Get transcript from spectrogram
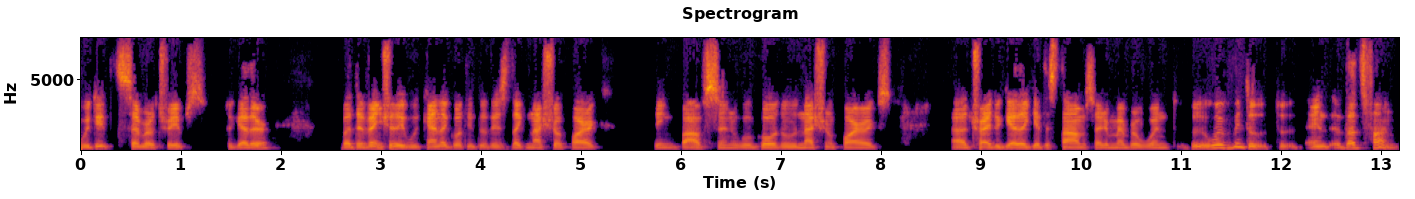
we did several trips together, but eventually we kind of got into this like national park thing, buffs, and we'll go to national parks, uh, try together, get the stamps. I remember when we've been to, to, and that's fun.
